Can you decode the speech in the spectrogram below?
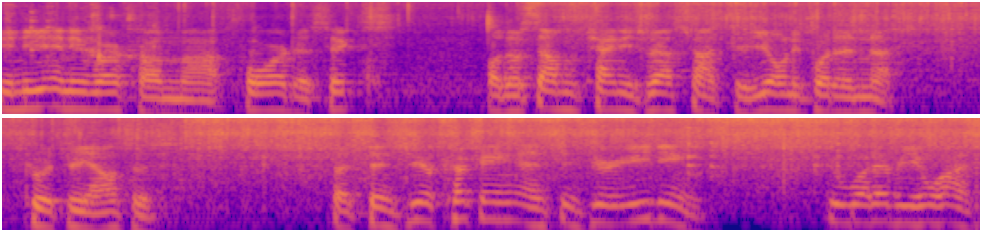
You need anywhere from uh, four to six. Although some Chinese restaurants, you only put in uh, two or three ounces. But since you're cooking and since you're eating, do whatever you want.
